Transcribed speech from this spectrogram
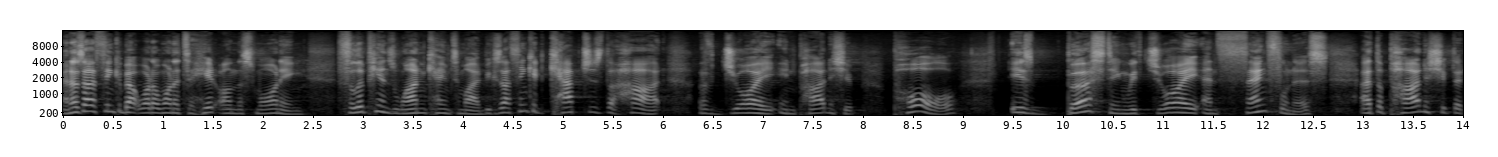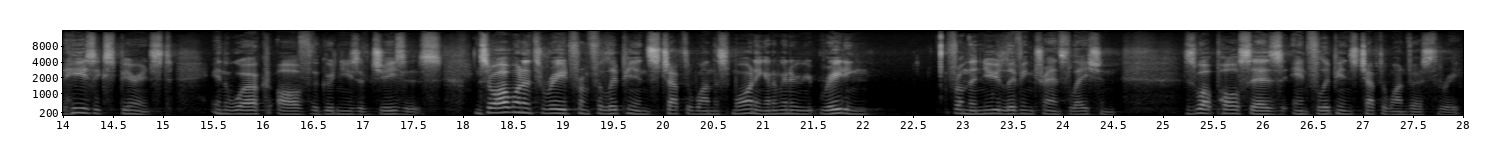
And as I think about what I wanted to hit on this morning, Philippians 1 came to mind because I think it captures the heart of joy in partnership. Paul is bursting with joy and thankfulness at the partnership that he has experienced in the work of the good news of Jesus. And so I wanted to read from Philippians chapter 1 this morning, and I'm going to be reading from the New Living Translation. This is what Paul says in Philippians chapter 1, verse 3.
